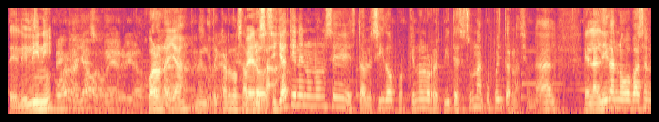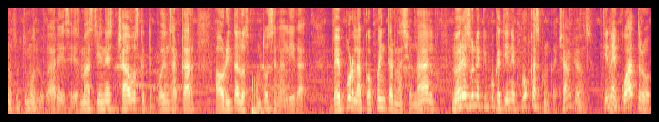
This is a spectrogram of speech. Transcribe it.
de Lilini. ¿Jugaron allá o? Soberbia. Jugaron allá. En el Ricardo Pero Saprissa. si ya tienen un 11 establecido, ¿por qué no lo repites? Es una copa internacional. En la liga no vas en los últimos lugares. Es más, tienes chavos que te pueden sacar ahorita los puntos en la liga. Ve por la copa internacional. No eres un equipo que tiene pocas Conca Champions. Tiene cuatro.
